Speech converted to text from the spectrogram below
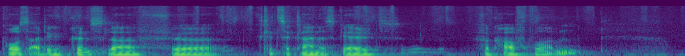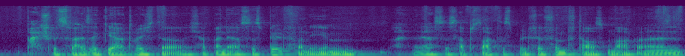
großartige Künstler für klitzekleines Geld verkauft wurden. Beispielsweise Gerd Richter. Ich habe mein erstes Bild von ihm, ein erstes abstraktes Bild für 5000 Mark an einen,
